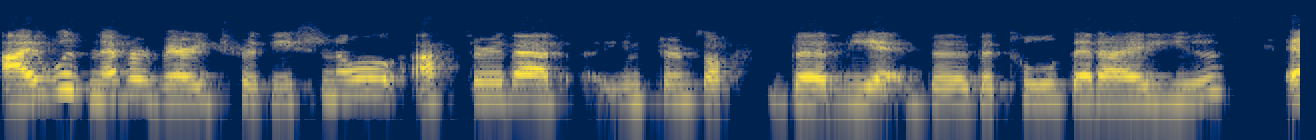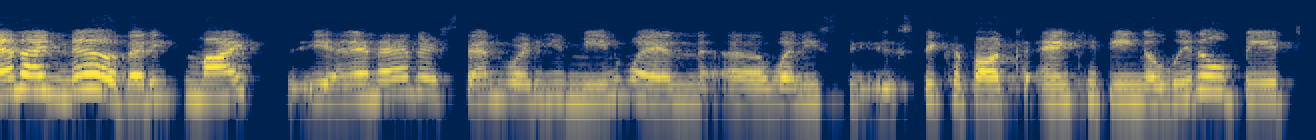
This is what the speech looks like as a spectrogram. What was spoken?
I was never very traditional after that in terms of the, the, the, the tools that I use. And I know that it might, and I understand what you mean when uh, when you sp- speak about Anki being a little bit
